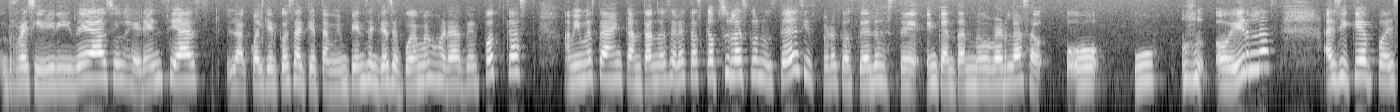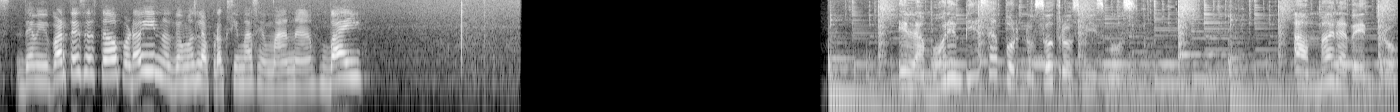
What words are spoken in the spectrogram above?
recibir ideas, sugerencias, la, cualquier cosa que también piensen que se puede mejorar del podcast. A mí me está encantando hacer estas cápsulas con ustedes y espero que a ustedes les esté encantando verlas o, oírlas. Así que pues de mi parte eso es todo por hoy y nos vemos la próxima semana. Bye. El amor empieza por nosotros mismos. Amar adentro.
